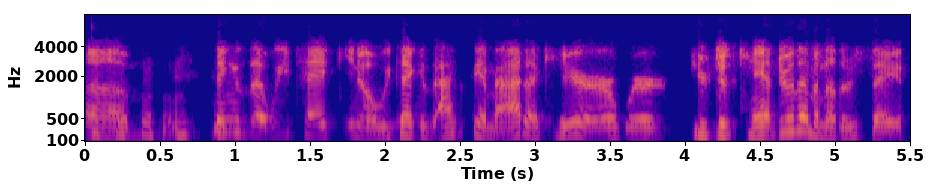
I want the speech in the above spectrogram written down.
um, things that we take, you know, we take as axiomatic here where you just can't do them in other states.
